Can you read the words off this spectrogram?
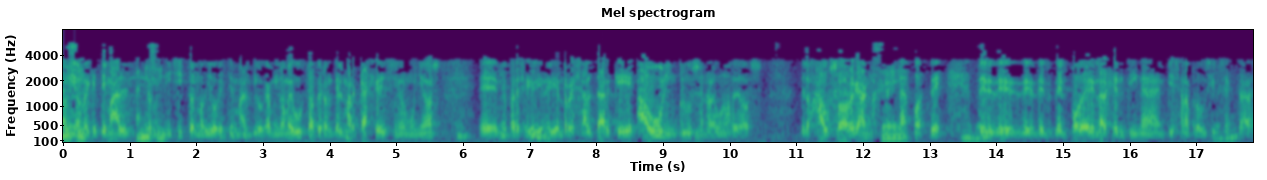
a mí sí. no es que esté mal, A mí yo sí. insisto, no digo que esté mal, digo que a mí no me gusta, pero ante el marcaje del señor Muñoz, eh, me parece que viene bien resaltar que aún incluso en algunos de los de los house organs Sí. digamos, de- de- de- de- del, del poder en la Argentina empiezan a producirse estas,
